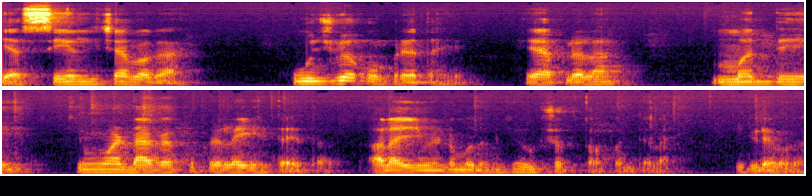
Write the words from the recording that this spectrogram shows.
या सेलच्या बघा उजव्या कोपऱ्यात आहे हे आपल्याला मध्ये किंवा डाव्या कोपऱ्याला घेता येतात. अलाइजमेंटमधून घेऊ शकतो आपण त्याला. इकडे बघा.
